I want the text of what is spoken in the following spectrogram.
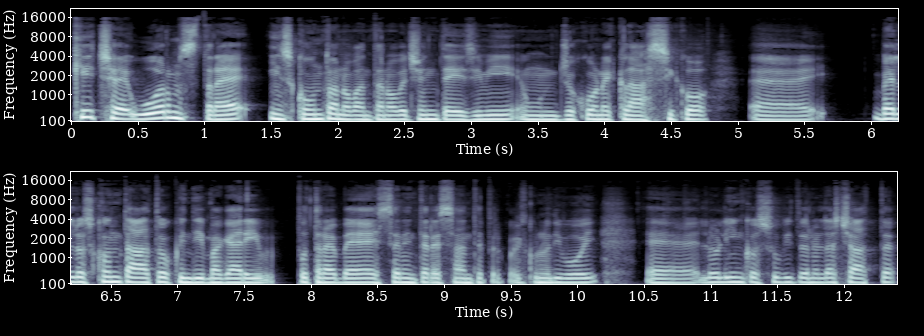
che c'è Worms 3 in sconto a 99 centesimi, un giocone classico, eh, bello scontato, quindi magari potrebbe essere interessante per qualcuno di voi. Eh, lo linko subito nella chat.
